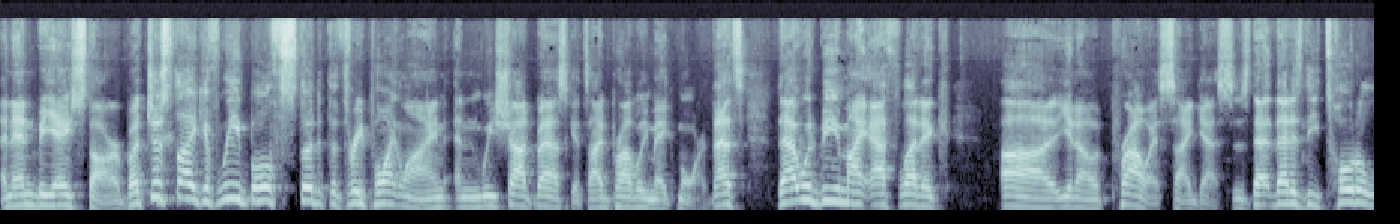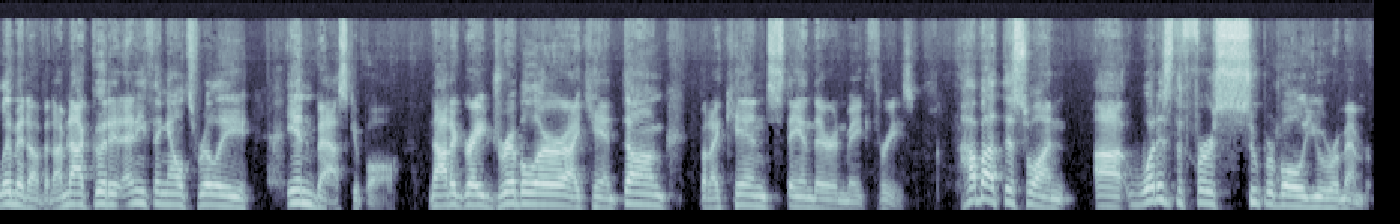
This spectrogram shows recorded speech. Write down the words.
an NBA star, but just like if we both stood at the three point line and we shot baskets, I'd probably make more. That's that would be my athletic uh you know prowess i guess is that that is the total limit of it. I'm not good at anything else really in basketball. Not a great dribbler i can't dunk but i can stand there and make threes. How about this one? Uh what is the first super bowl you remember?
